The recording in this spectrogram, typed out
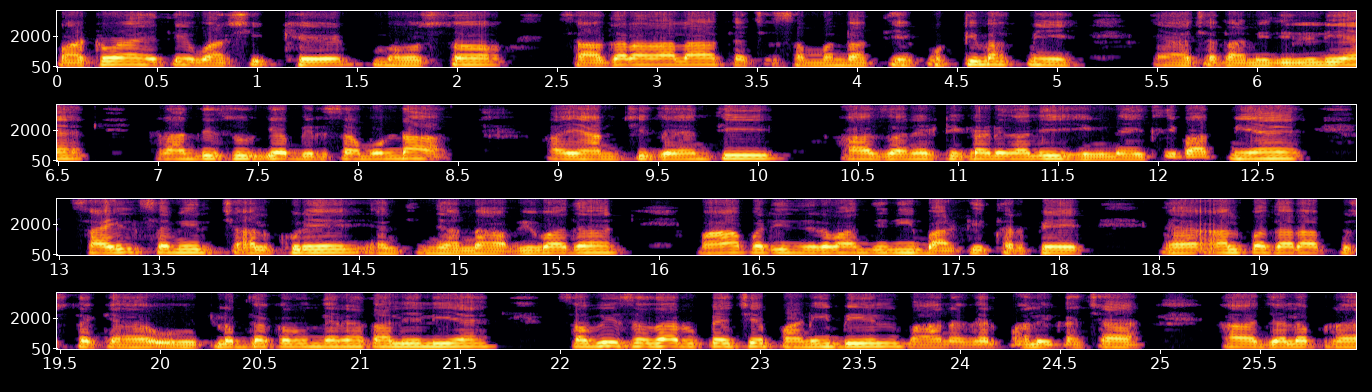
वाटोळा येथे वार्षिक खेळ महोत्सव साजरा झाला. त्याच्या संबंधात ती एक मोठी बातमी याच्यात आम्ही दिलेली आहे. क्रांतीसूर्य बिरसा मुंडा यांची जयंती. आज अनेक ठिकाणी झाली. हिंगणा इथली बातमी आहे. साहिल समीर चालखुरे यांचे यांना अभिवादन. महापरिनिर्वाण दिनी बार्टीतर्फे अल्पदरात पुस्तके उपलब्ध करून देण्यात आलेली आहे. सव्वीस हजार रुपयाचे पाणी बिल महानगरपालिकाच्या जलप्र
